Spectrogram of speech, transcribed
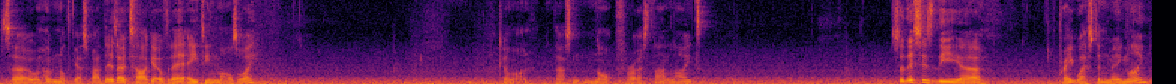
So I'm hoping not to get a SPAD. There's our target over there, 18 miles away. Come on. That's not for us, that light. So this is the uh, Great Western Main Line.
